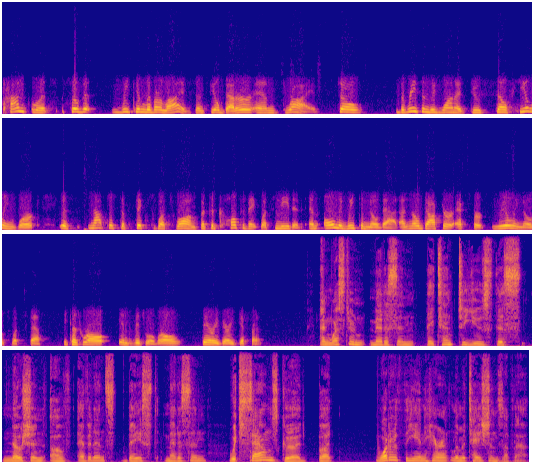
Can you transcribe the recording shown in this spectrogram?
confluence, so that we can live our lives and feel better and thrive. So, the reason we'd want to do self healing work is not just to fix what's wrong, but to cultivate what's needed. And only we can know that. And no doctor or expert really knows what's best because we're all individual. We're all very, very different. And Western medicine, they tend to use this notion of evidence based medicine, which sounds good, but what are the inherent limitations of that?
